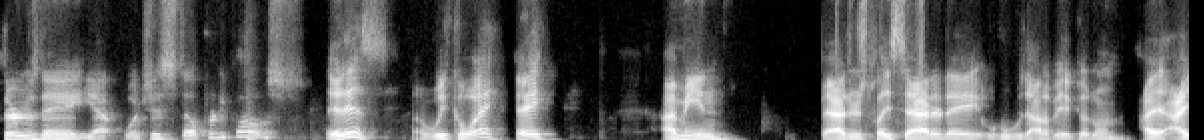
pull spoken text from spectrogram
Thursday, yep, which is still pretty close. It is a week away. Hey, I mean, Badgers play Saturday. Ooh, that'll be a good one. I, I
